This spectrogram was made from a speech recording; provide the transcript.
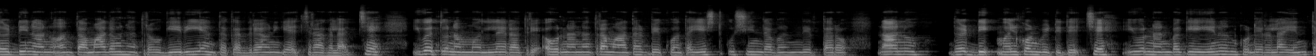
ದೊಡ್ಡಿ ನಾನು ಅಂತ ಮಾಧವನ ಹತ್ರ ಹೋಗಿ, ರೀ ಅಂತ ಕರೆದ್ರೆ ಅವನಿಗೆ ಎಚ್ಚರ ಆಗಲ್ಲ. ಛೇ, ಇವತ್ತು ನಮ್ಮ ಮೊದಲನೇ ರಾತ್ರಿ, ಅವ್ರು ನನ್ನ ಹತ್ರ ಮಾತಾಡಬೇಕು ಅಂತ ಎಷ್ಟು ಖುಷಿಯಿಂದ ಬಂದಿರ್ತಾರೋ. ನಾನು ದೊಡ್ಡಿ ಮಲ್ಕೊಂಡ್ಬಿಟ್ಟಿದೆ ಛೇ, ಇವ್ರು ನನ್ನ ಬಗ್ಗೆ ಏನು ಅನ್ಕೊಂಡಿರಲ್ಲ ಎಂಥ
